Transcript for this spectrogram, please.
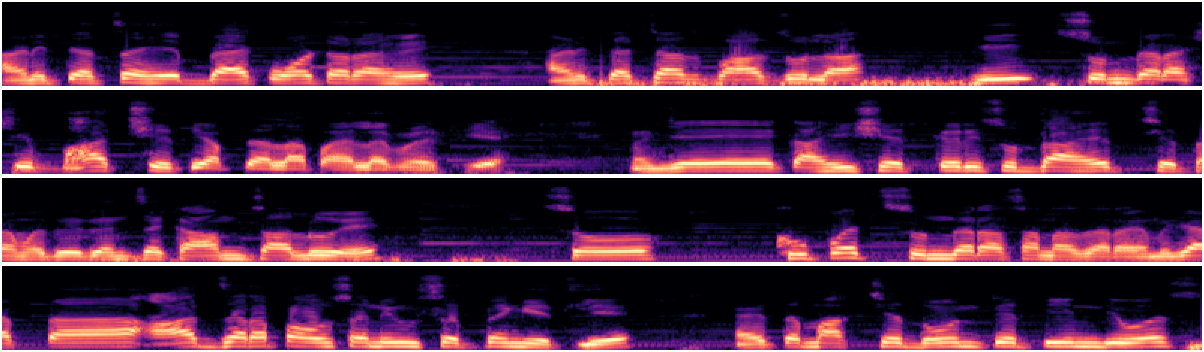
आणि त्याचं हे बॅक वॉटर आहे. आणि त्याच्याच बाजूला ही सुंदर अशी भात शेती आपल्याला पाहायला मिळते म्हणजे काही शेतकरी सुद्धा आहेत शेतामध्ये. त्यांचं काम चालू आहे. सो खूपच सुंदर असा नजारा आहे. म्हणजे आता आज जरा पावसाने उसतन घेतली आहे. नाही तर मागचे दोन ते तीन दिवस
